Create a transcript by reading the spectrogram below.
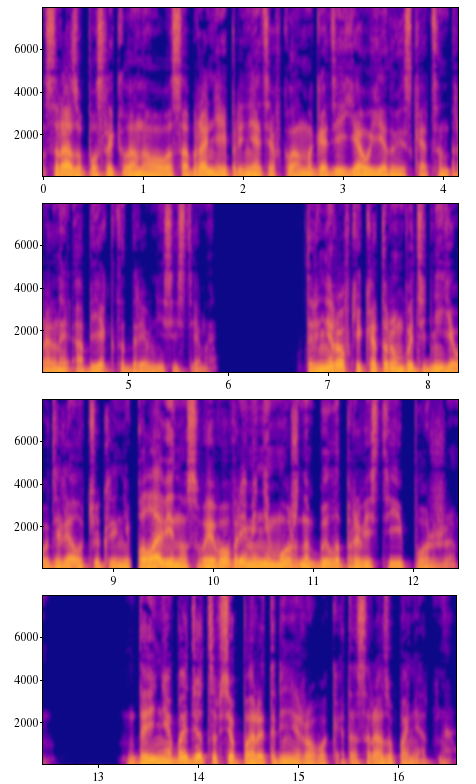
Сразу после кланового собрания и принятия в клан Магади я уеду искать центральный объект древней системы. Тренировки, которым в эти дни я уделял чуть ли не половину своего времени, можно было провести и позже. Да и не обойдется все парой тренировок, это сразу понятно.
